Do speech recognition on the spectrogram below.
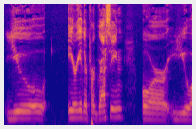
you you're either progressing or you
